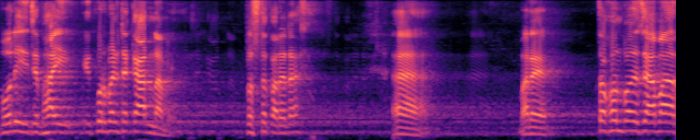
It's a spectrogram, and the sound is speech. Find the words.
বলি যে, ভাই এই কোরবানিটা কার নামে? প্রশ্ন করে না। হ্যাঁ মানে তখন বলে যে, আমার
